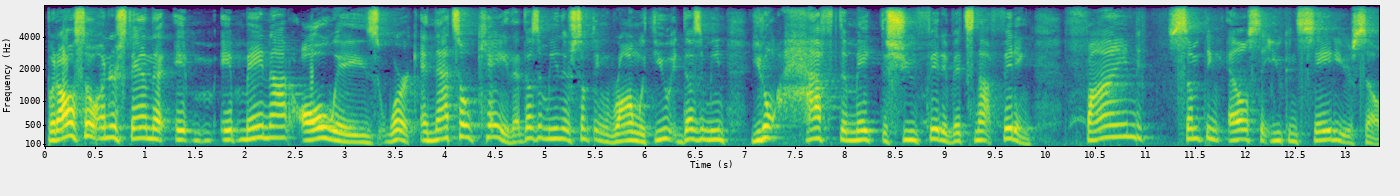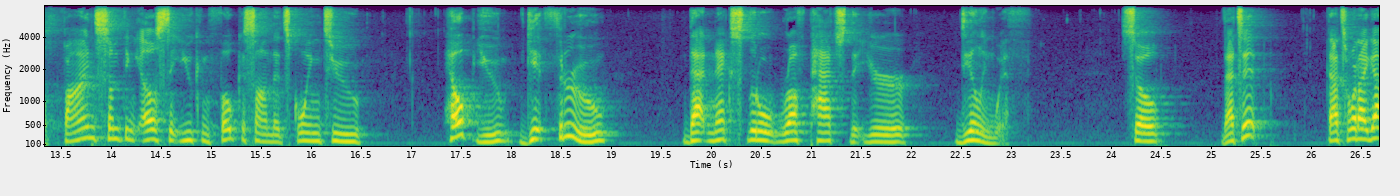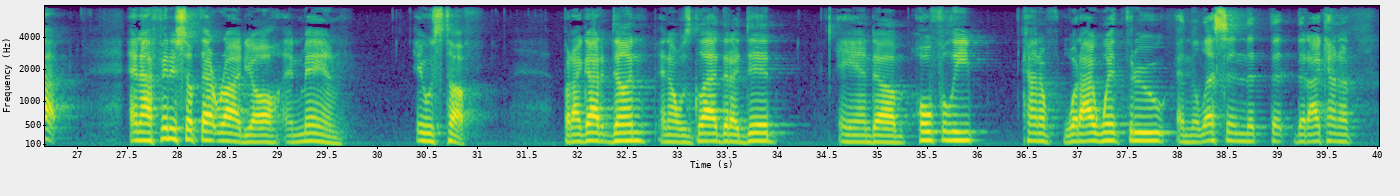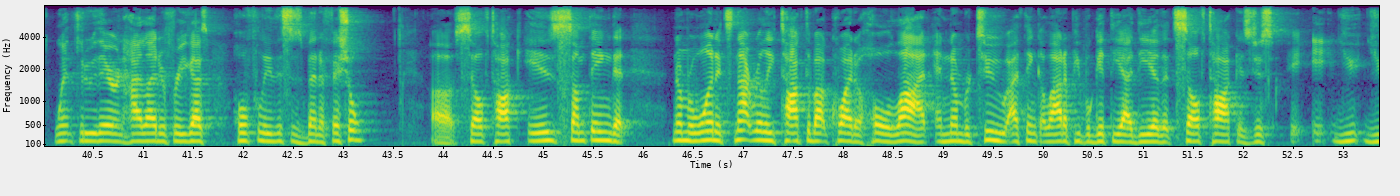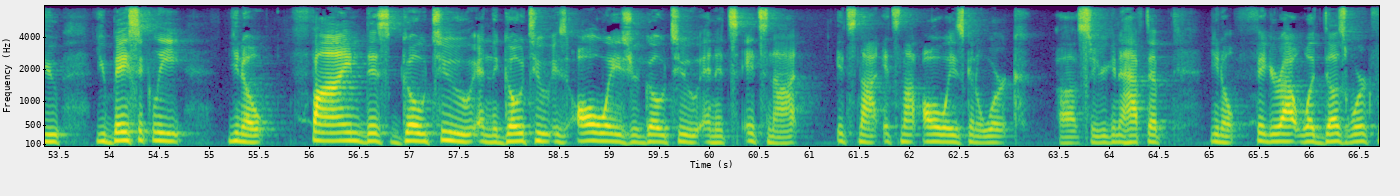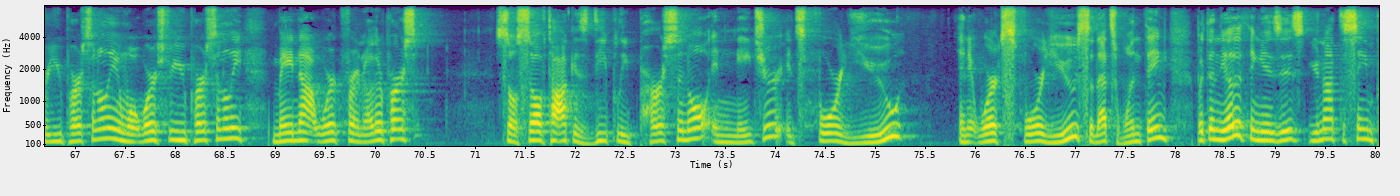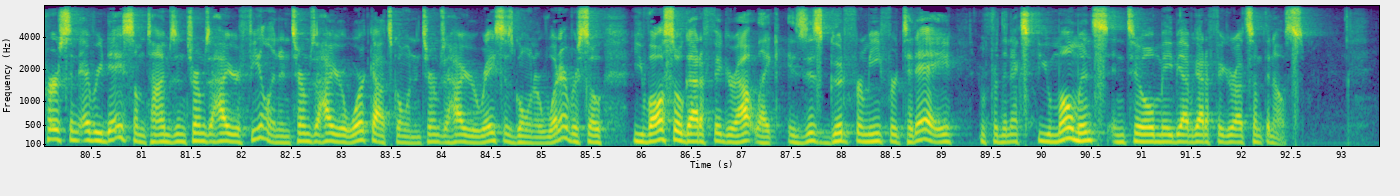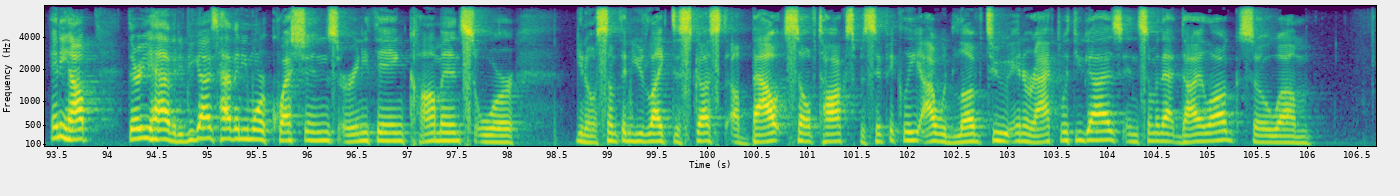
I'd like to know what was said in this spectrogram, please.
But also understand that it it may not always work, and that's okay. That doesn't mean there's something wrong with you. It doesn't mean you don't have to make the shoe fit if it's not fitting. Find something else that you can say to yourself. Find something else that you can focus on that's going to help you get through that next little rough patch that you're dealing with. So that's it. That's what I got. And I finished up that ride, y'all. And man, it was tough. But I got it done, and I was glad that I did. And um, hopefully, kind of what I went through and the lesson that, that, that I kind of went through there and highlighted for you guys, hopefully, this is beneficial. Uh, Self talk is something that number one, it's not really talked about quite a whole lot, and number two, I think a lot of people get the idea that self-talk is just it, it, you you you basically you know find this go-to, and the go-to is always your go-to, and it's it's not it's not it's not always going to work. Uh, so you're going to have to you know figure out what does work for you personally, and what works for you personally may not work for another person. So self talk is deeply personal in nature. It's for you and it works for you so that's one thing but then the other thing is is you're not the same person every day sometimes in terms of how you're feeling in terms of how your workouts going in terms of how your race is going or whatever so you've also got to figure out like is this good for me for today and for the next few moments until maybe I've got to figure out something else anyhow there you have it. If you guys have any more questions or anything comments or you know something you'd like discussed about self-talk specifically i would love to interact with you guys in some of that dialogue. So um,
